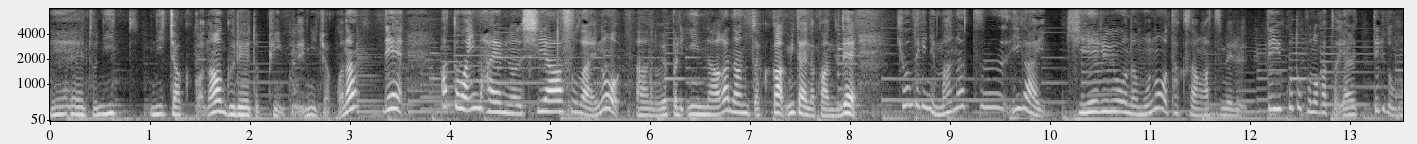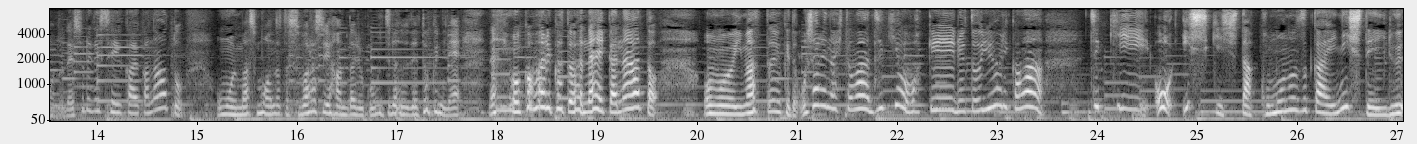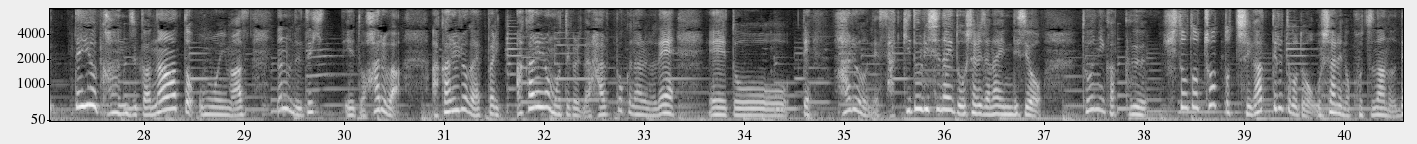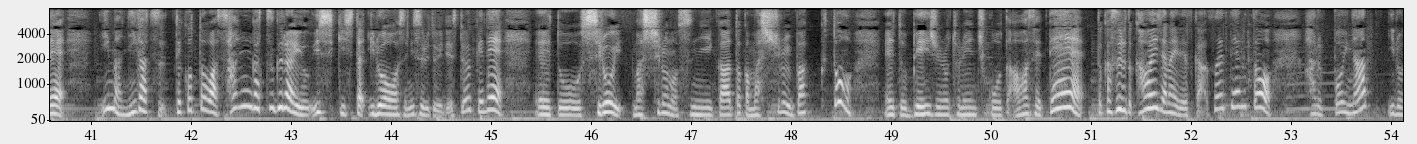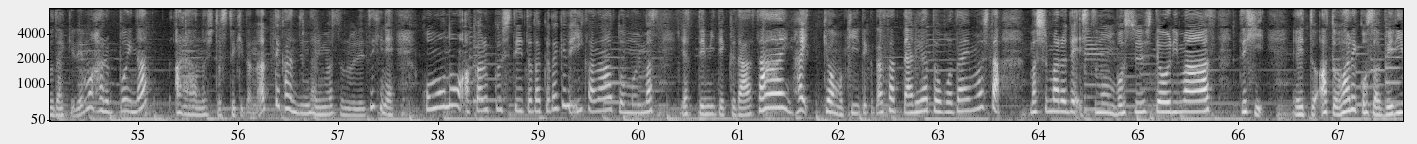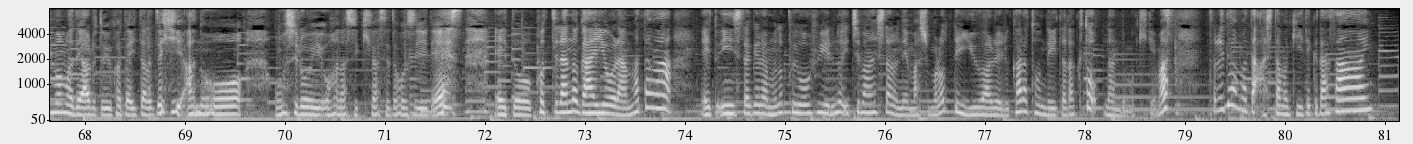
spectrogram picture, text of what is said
えーと 2, 2着かな？グレーとピンクで2着かな？であとは今流行りのシアー素材のあのやっぱりインナーが何着かみたいな感じで基本的に真夏以外着れるようなものをたくさん集めるっていうことをこの方やってると思うのでそれで正解かなと思います。もうあなた素晴らしい判断力をお持ちなので特にね何も困ることはないかなと思います。というわけでおしゃれな人は時期を分けるというよりかは時期を意識した小物使いにしているっていう感じかなと思います。なのでぜひ、えーと、春は明るい色がやっぱり明るい色を持ってくれたら春っぽくなるのでえっ、ー、とで春をね先取りしないとおしゃれじゃないんですよ。とにかく人とちょっと違ってるってことがおしゃれのコツなので今2月ってことは3月ぐらいを意識した色合わせにするといいです。というわけで、えっ、ー、と白い真っ白のスニーカーとか真っ白いバッグと,、えーと、ベージュのトレンチコート合わせてとかすると可愛いじゃないですか。そうやってやると春っぽいな色だけでも春っぽいなあらあの人素敵だなって感じになりますのでぜひね小物を明るくしていただくだけでいいかなと思います。やってみてください。はい今日も聞いてくださってありがとうございました。マシュマロで質問募集しております。ぜひえっ、とあと我こそはベリーママであるという方いたらぜひあのー、面白いお話聞かせてほしいです。えっ、とこちらの概要欄またはえっ、とインスタグラムのプロフィールの一番下のねマシュマロっていう URL から飛んでいただくと何でも聞けます。それではまた明日も聞いてください。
